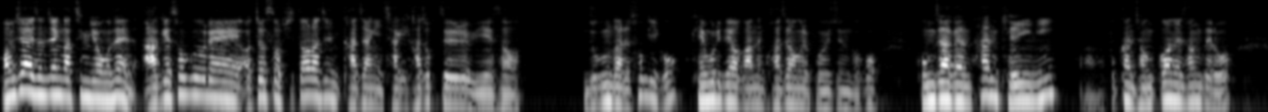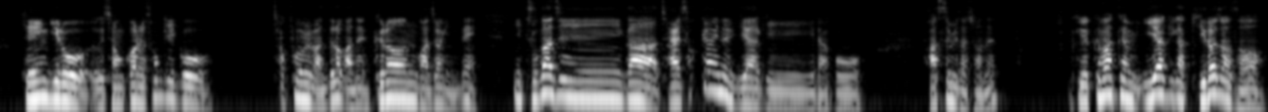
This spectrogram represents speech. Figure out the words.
범죄와의 전쟁 같은 경우는 악의 소굴에 어쩔 수 없이 떨어진 가장이 자기 가족들을 위해서 누군가를 속이고 괴물이 되어가는 과정을 보여주는 거고 공작은 한 개인이 어, 북한 정권을 상대로 개인기로 그 정권을 속이고 작품을 만들어가는 그런 과정인데 이 두 가지가 잘 섞여 있는 이야기라고 봤습니다 저는 그게 그만큼 이야기가 길어져서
